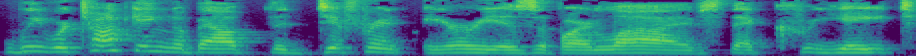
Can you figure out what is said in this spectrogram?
we were talking about the different areas of our lives that create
